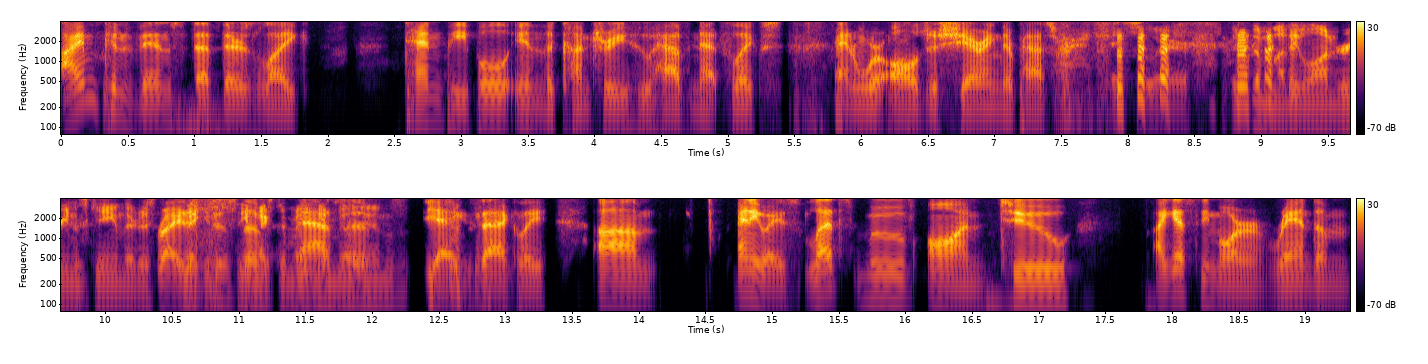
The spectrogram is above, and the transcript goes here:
I'm convinced that there's like 10 people in the country who have Netflix and we're all just sharing their passwords. I swear. It's a money laundering scheme. They're just Right, making it just seem like they're making massive- millions. yeah, exactly. Um anyways, let's move on to I guess the more random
